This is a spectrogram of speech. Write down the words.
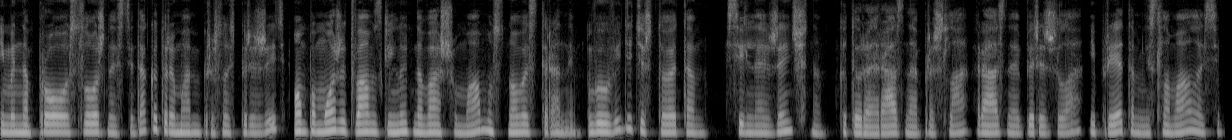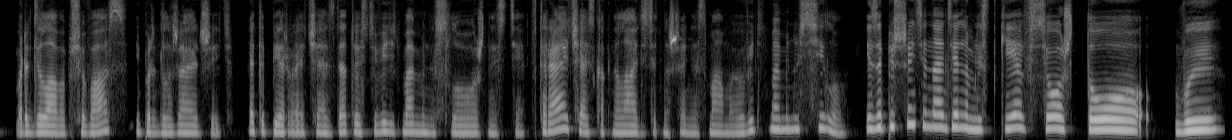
именно про сложности, да, которые маме пришлось пережить, он поможет вам взглянуть на вашу маму с новой стороны. Вы увидите, что это сильная женщина, которая разное прошла, разное пережила, и при этом не сломалась, и родила вообще вас и продолжает жить. Это первая часть, да, то есть увидеть мамины сложности. Вторая часть, как наладить отношения с мамой, увидеть мамину силу. И запишите на отдельном листке все, что вы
